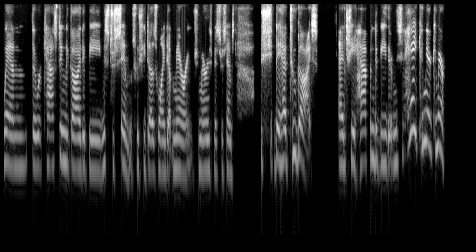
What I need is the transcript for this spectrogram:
when they were casting the guy to be Mr. Sims, who she does wind up marrying. She marries Mr. Sims. She, they had two guys, and she happened to be there. And they said, "Hey, come here, come here.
